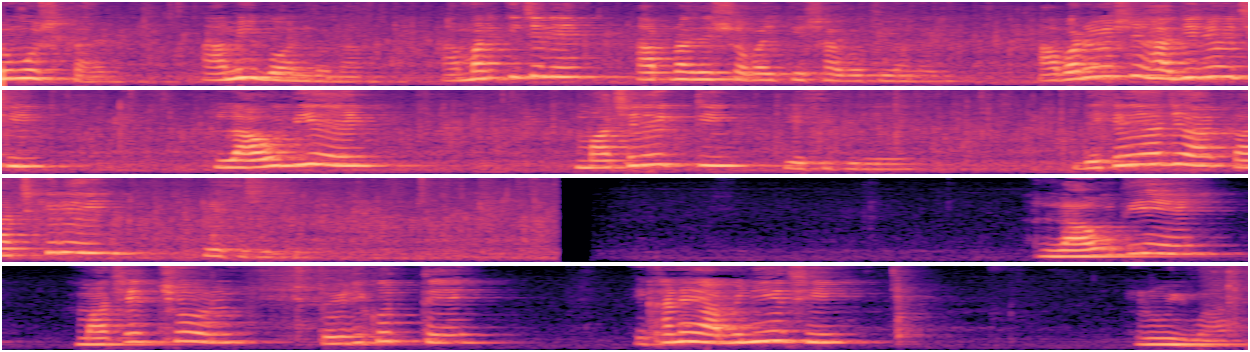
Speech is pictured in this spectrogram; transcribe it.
নমস্কার, আমি বন্দনা। আমার কিচেনে আপনাদের সবাইকে স্বাগত জানাই। আবারও এসে হাজির হয়েছি লাউ দিয়ে মাছের একটি রেসিপি নিয়ে। দেখে নেওয়া যাক আজকের এই রেসিপিটি লাউ দিয়ে মাছের ঝোল তৈরি করতে এখানে আমি নিয়েছি রুই মাছ।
